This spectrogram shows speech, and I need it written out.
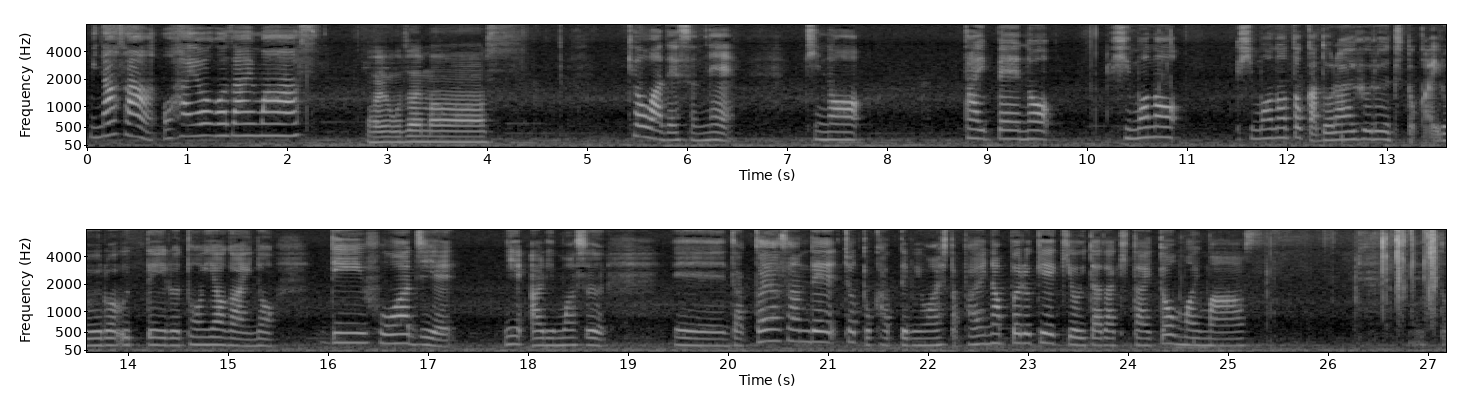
皆さんおはようございます。おはようございます。今日はですね昨日台北の干物干物とかドライフルーツとかいろいろ売っている問屋街の D フォアジエにあります、えー雑貨屋さんでちょっと買ってみました。パイナップルケーキをいただきたいと思います。えっと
